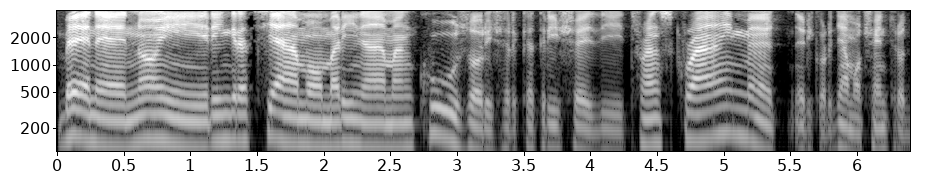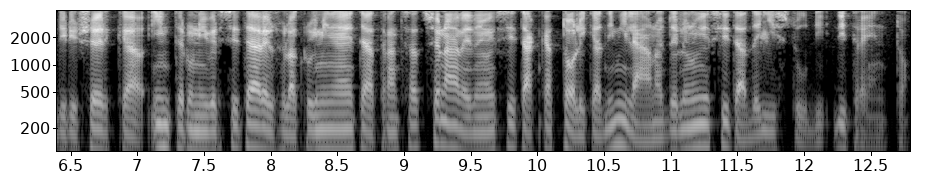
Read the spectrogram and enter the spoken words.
Bene, noi ringraziamo Marina Mancuso, ricercatrice di Transcrime, ricordiamo centro di ricerca interuniversitario sulla criminalità transazionale dell'Università Cattolica di Milano e dell'Università degli Studi di Trento.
